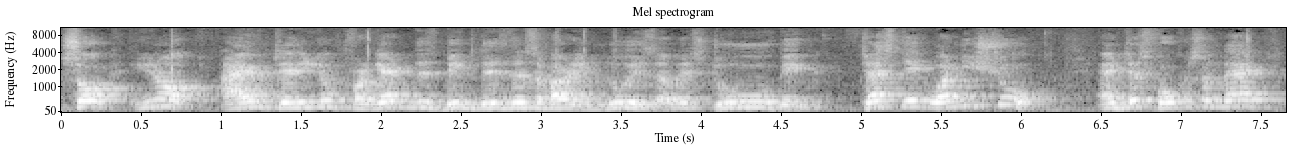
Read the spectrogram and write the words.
So, you know, I am telling you, forget this big business about Hinduism, it's too big. Just take one issue and just focus on that.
